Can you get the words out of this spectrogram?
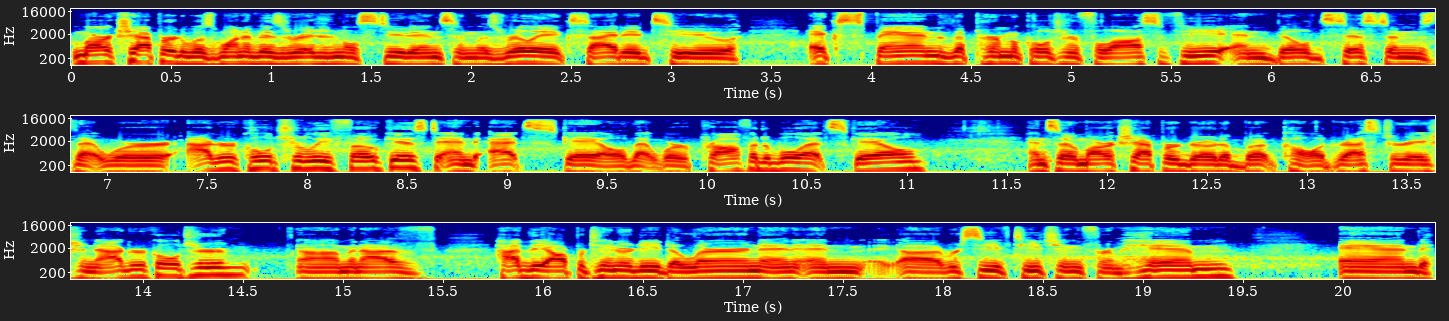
Mark Shepard was one of his original students and was really excited to expand the permaculture philosophy and build systems that were agriculturally focused and at scale, that were profitable at scale. And so Mark Shepard wrote a book called Restoration Agriculture, um, and I've had the opportunity to learn and, and uh, receive teaching from him and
